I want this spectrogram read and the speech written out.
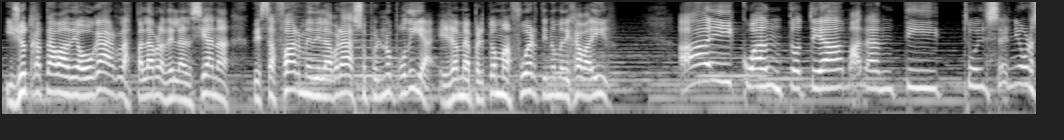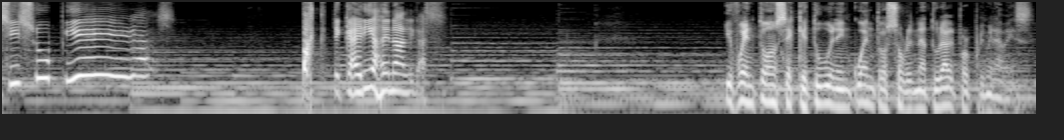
Y yo trataba de ahogar las palabras de la anciana, de zafarme del abrazo, pero no podía. Ella me apretó más fuerte y no me dejaba ir. ¡Ay, cuánto te ama, Dantito! El Señor, si supieras. ¡Pac! Te caerías de nalgas. Y fue entonces que tuve un encuentro sobrenatural por primera vez.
